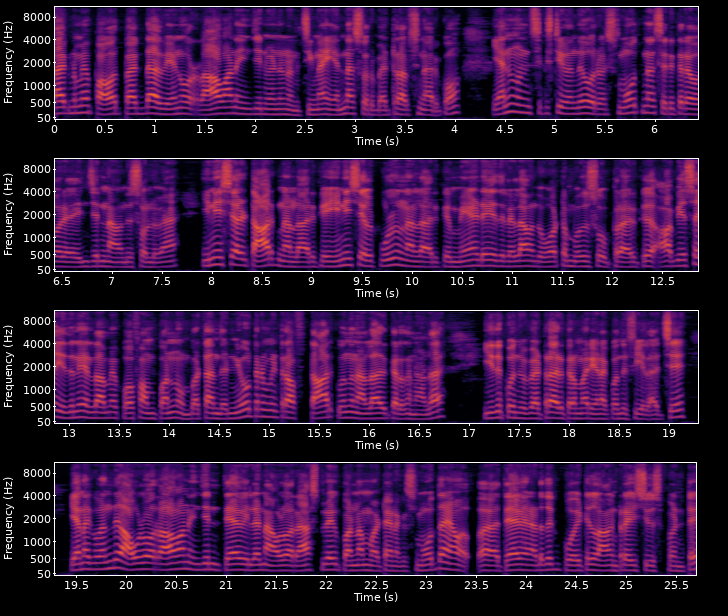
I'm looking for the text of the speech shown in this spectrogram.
பேக்னுமே பவர் பேக்டாக வேணும். ஒரு ராவான இன்ஜின் வேணும்னு நினச்சிங்கன்னா என்எஸ் ஒரு பெட்டர் ஆப்ஷனாக இருக்கும். என் ஒன் சிக்ஸ்டி வந்து ஒரு ஸ்மூத்னஸ் இருக்கிற ஒரு இன்ஜின் நான் வந்து சொல்லுவேன். இனிஷியல் டார்க் நல்லாயிருக்கு இனிஷியல் புல் நல்லாயிருக்கு மேடு இதிலெல்லாம் வந்து ஓட்டும்போது சூப்பராக இருக்குது ஆப்வியஸாக இதுலேயும் எல்லாமே பெர்ஃபார்ம் பண்ணும். பட் அந்த நியூட்ரன் மீட்டர் ஆஃப் டார்க் வந்து நல்லா இருக்கிறதுனால இது கொஞ்சம் பெட்டராக இருக்கிற மாதிரி எனக்கு வந்து ஃபீல் ஆச்சு. எனக்கு வந்து அவ்வளோ ராவான இன்ஜின் தேவையில்லை நான் அவ்வளோ ரேஷ் ட்ரைவ் பண்ண மாட்டேன். எனக்கு ஸ்மூத்தாக தேவையான இடத்துக்கு போயிட்டு லாங் ட்ரைவ்ஸ் யூஸ் பண்ணிட்டு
